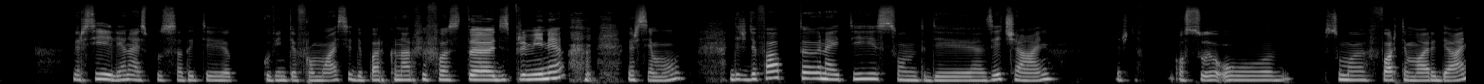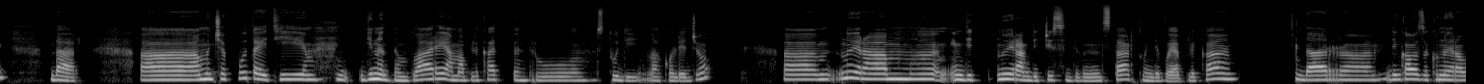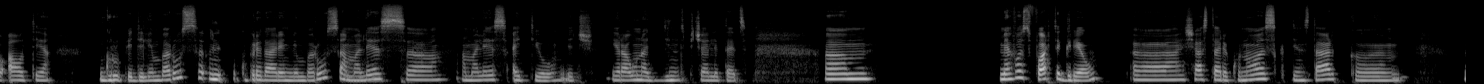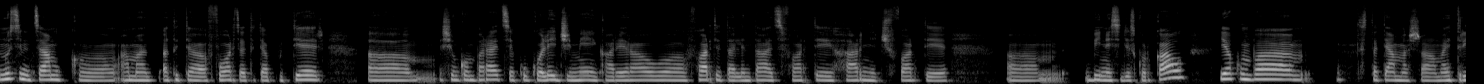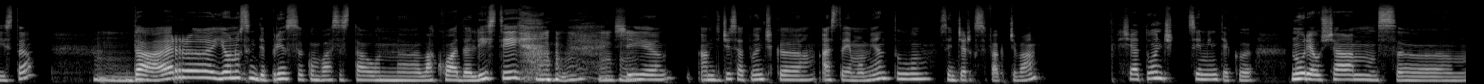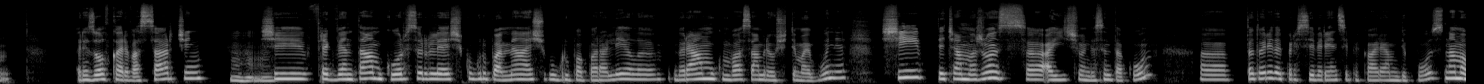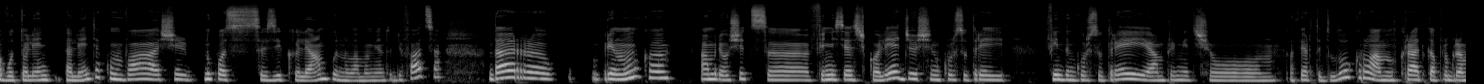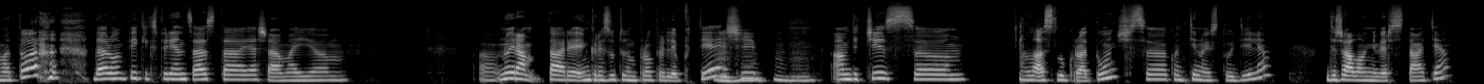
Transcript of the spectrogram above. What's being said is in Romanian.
Mersi, Elena, ai spus atâtea cuvinte frumoase, de parcă n-ar fi fost uh, despre mine. Mersi mult. Deci, de fapt, în IT sunt de 10 ani, deci o, o sumă foarte mare de ani, dar uh, am început IT din întâmplare, am aplicat pentru studii la colegiu nu eram, nu eram decisă din start unde voi aplica, dar din cauza că nu erau alte grupe de limba rusă, cu predare în limba rusă, am ales, am ales IT-ul, deci era una din specialități. Um, mi-a fost foarte greu uh, și asta recunosc din start că nu simțeam că am atâtea forțe, atâtea puteri și în comparație cu colegii mei care erau uh, foarte talentați, foarte harnici, foarte uh, bine se descurcau, eu cumva stăteam așa mai tristă. Mm. Dar uh, eu nu sunt deprinsă cumva să stau în, uh, la coada listei mm-hmm, mm-hmm. și am decis atunci că asta e momentul să încerc să fac ceva. Și atunci țin minte că nu reușeam să rezolv careva sarcini Uh-huh. Și frecventam cursurile și cu grupa mea și cu grupa paralelă. Doream cumva să am reușite mai bune și deci am ajuns aici unde sunt acum datorită perseverenței pe care am depus. N-am avut talente cumva și nu pot să zic că le am până la momentul de față, dar prin muncă am reușit să finisez și colegiul și în cursul 3 Fiind în cursul 3, am primit și o ofertă de lucru, am lucrat ca programator, dar un pic experiența asta e așa, mai... Uh, uh, nu eram tare încrezut în propriile puteri uh-huh, și uh-huh. am decis să las lucru atunci, să continui studiile, deja la universitate.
